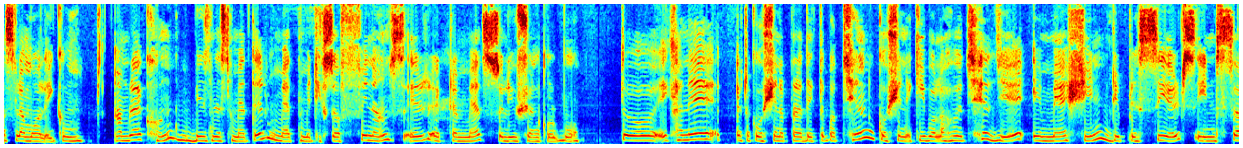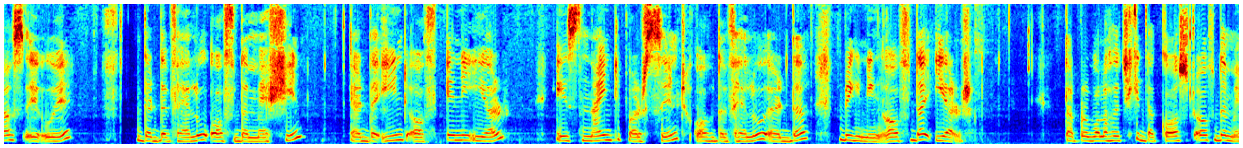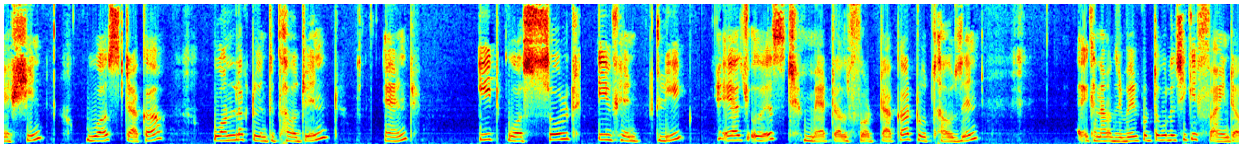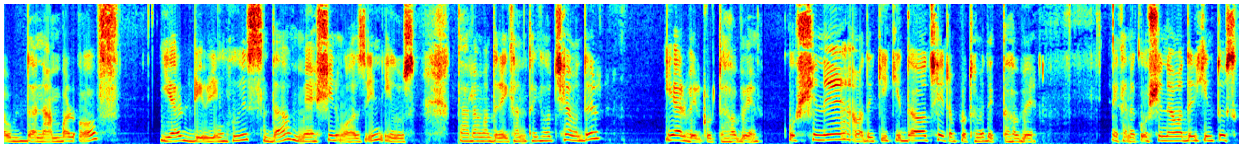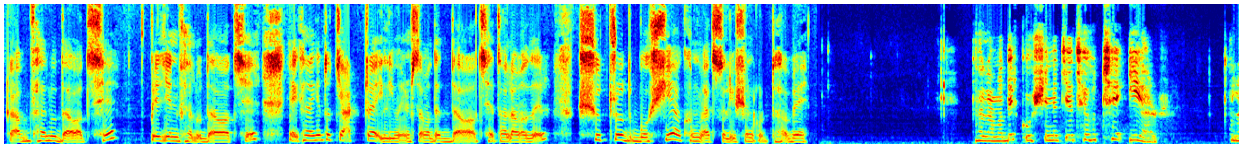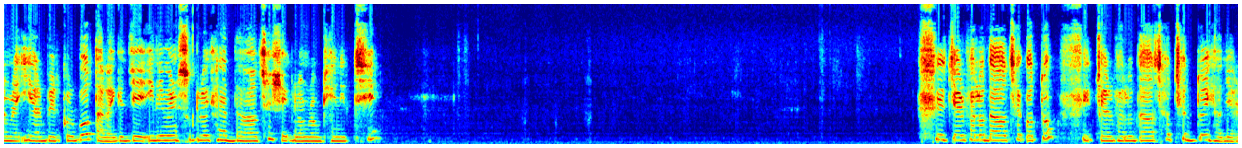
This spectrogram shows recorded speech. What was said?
আসসালামু আলাইকুম আমরা এখন বিজনেস ম্যাথের ম্যাথমেটিক্স অফ ফিনান্স এর একটা ম্যাথ সলিউশন করব। তো এখানে একটা কোশ্চেন আপনারা দেখতে পাচ্ছেন। কোশ্চেনে কি বলা হয়েছে যে a machine depreciates in such a way that the value of the machine at the end of any year is 90% of the value at the beginning of the year তারপর বলা হয়েছে কি the cost of the machine was taka one lakh twenty thousand and it was sold eventually as waste metal for taka two thousand এখানে আমাদের বের করতে বলেছি কি find out the number of year during which the machine was in use তাহলে আমাদের এখান থেকে হচ্ছে আমাদের ইয়ার বের করতে হবে। কোশ্চেনে আমাদের কি কি দেওয়া আছে এটা প্রথমে দেখতে হবে। এখানে কোশ্চেনে আমাদের কিন্তু স্ক্রাব ভ্যালু দেওয়া আছে প্রেজেন্ট ভ্যালু দেওয়া আছে। এখানে কিন্তু চারটা এলিমেন্টস আমাদের দেওয়া আছে, তাহলে আমাদের সূত্র বসিয়ে এখন ম্যাথ সলিউশন করতে হবে। তাহলে আমাদের কোশ্চেনে চেয়েছে হচ্ছে ইয়ার তাহলে আমরা ইয়ার বের করব, তার আগে যে এলিমেন্টসগুলো এখানে দেওয়া আছে সেগুলো আমরা উঠিয়ে নিচ্ছি। ফিউচার ভ্যালু দেওয়া আছে কত? ফিউচার ভ্যালু দেওয়া আছে হচ্ছে দুই হাজার।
